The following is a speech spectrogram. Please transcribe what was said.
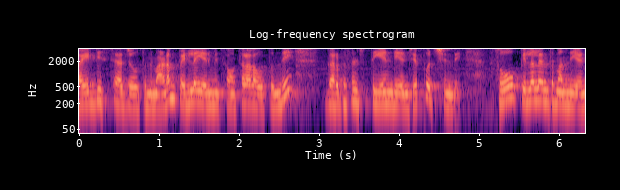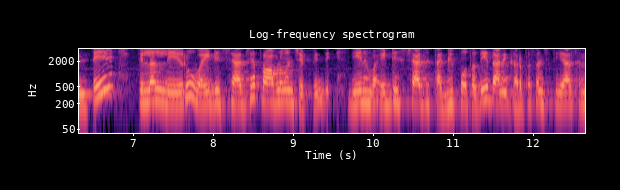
వైట్ డిశ్చార్జ్ అవుతుంది మేడం పెళ్ళి ఎనిమిది సంవత్సరాలు అవుతుంది గర్భసంచి తీయండి అని చెప్పి వచ్చింది. సో పిల్లలు ఎంతమంది అంటే పిల్లలు లేరు వైట్ డిశ్చార్జే ప్రాబ్లం అని చెప్పింది. నేను వైట్ డిశ్చార్జ్ తగ్గిపోతుంది దానికి గర్భసంచి తీయాల్సిన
